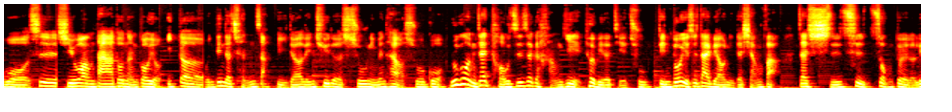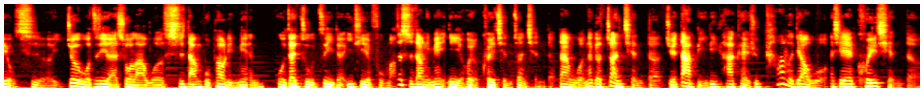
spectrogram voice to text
我是希望大家都能够有一个稳定的成长。彼得林区的书里面他有说过，如果你在投资这个行业特别的杰出。顶多也是代表你的想法在十次中对了六次而已。就我自己来说啦，我十档股票里面，我在组自己的 ETF 嘛，这十档里面一定也会有亏钱赚钱的，但我那个赚钱的绝大比例，它可以去 cover 掉我那些亏钱的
